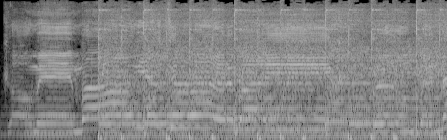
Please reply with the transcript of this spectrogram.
Kau memang yang terbaik Belum pernah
